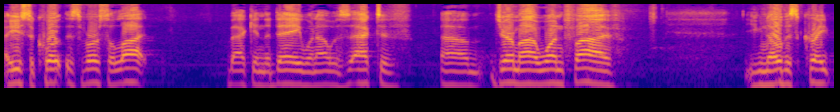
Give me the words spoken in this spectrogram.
I used to quote this verse a lot back in the day when I was active. Um, Jeremiah 1 5. You know this great,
